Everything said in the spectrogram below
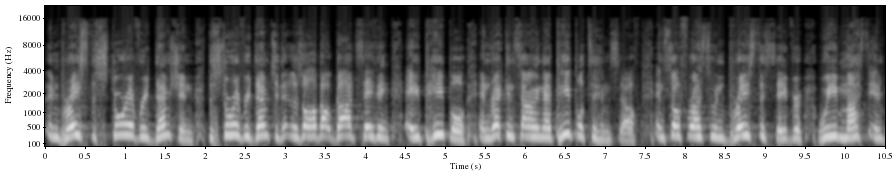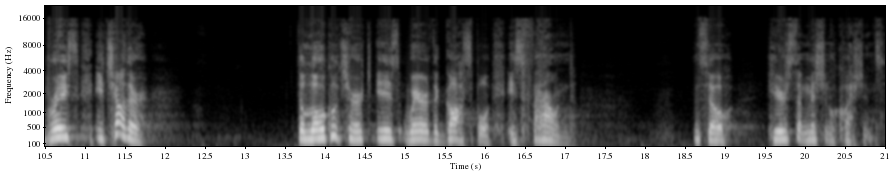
embrace the story of redemption. The story of redemption is all about God saving a people and reconciling that people to himself. And so for us to embrace the Savior, we must embrace each other. The local church is where the gospel is found. And so, here's some missional questions.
